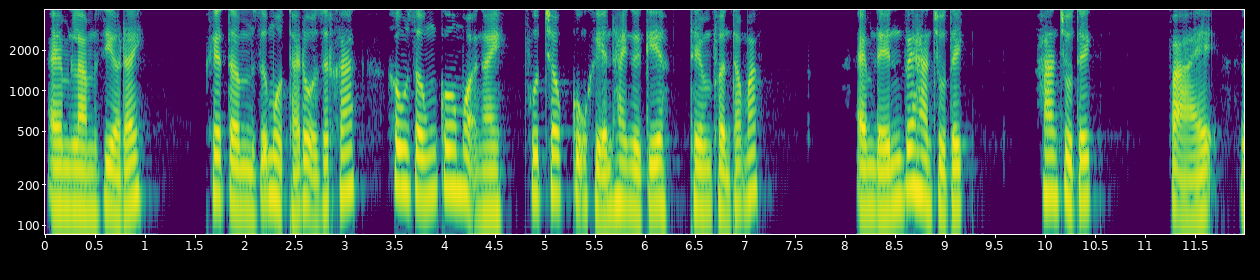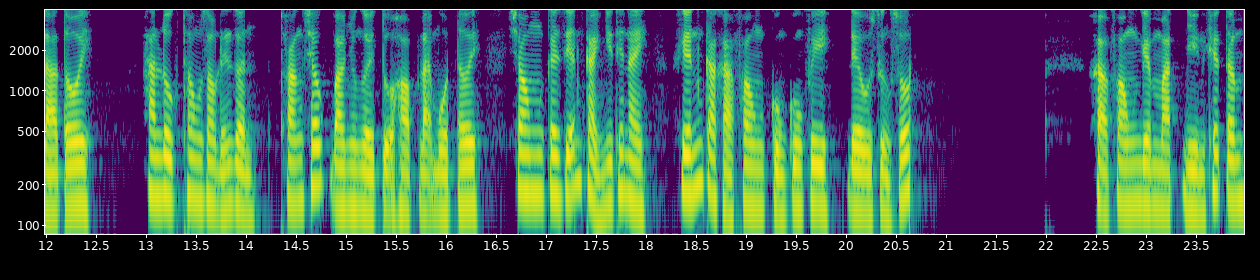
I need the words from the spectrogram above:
"Em làm gì ở đây?" Khiết Tâm giữ một thái độ rất khác, không giống cô mọi ngày, phút chốc cũng khiến hai người kia thêm phần thắc mắc. "Em đến với Hàn chủ tịch." "Hàn chủ tịch?" "Phải, là tôi." Hàn Lục thông dong đến gần, thoáng chốc bao nhiêu người tụ họp lại một nơi, trong cái diễn cảnh như thế này, khiến cả Khả Phong cùng cung phi đều sửng sốt. Khả Phong nghiêm mặt nhìn Khiết Tâm,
